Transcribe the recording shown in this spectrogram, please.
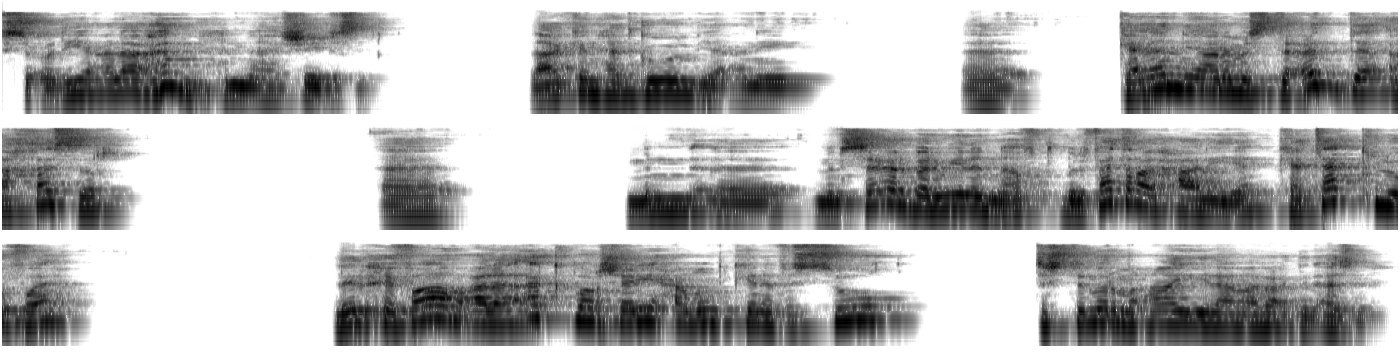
السعودية على علم ان هالشيء بيصير لكنها تقول يعني آه، كأني أنا مستعده أخسر آه، من آه، من سعر برميل النفط بالفترة الحالية كتكلفة للحفاظ على أكبر شريحة ممكنة في السوق تستمر معاي إلى ما بعد الأزمة.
